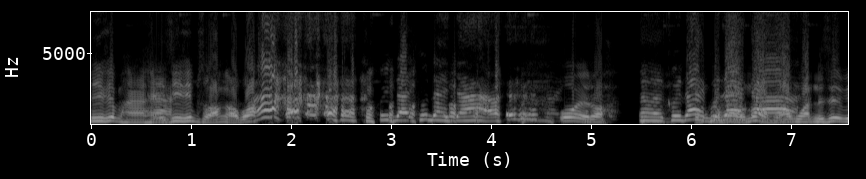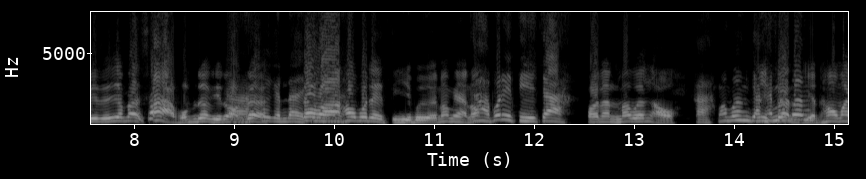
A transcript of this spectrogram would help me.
สี่สิบห้าให้จ้ะสี่สิบสองเอาบ่คุยได้คุยได้จ้าโอ้ยเนาะเออคุยได้ผมคุก็ยได้เว้านอจ้ากหัวมวนซื่อพี่จะมาซ่าผมเด้อพี่น้องเด้อคุยกันได้แต่ว่าเฮาบ่ได้ตีเบอร์เนาะแม่เนาะจ้าพ่ได้ตีจ้าเพราะนั้นมาเบิ่งเอาค่ะมาเบิ่งอยากมีให้แฟมานเบิ่งเกียรติเฮามา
